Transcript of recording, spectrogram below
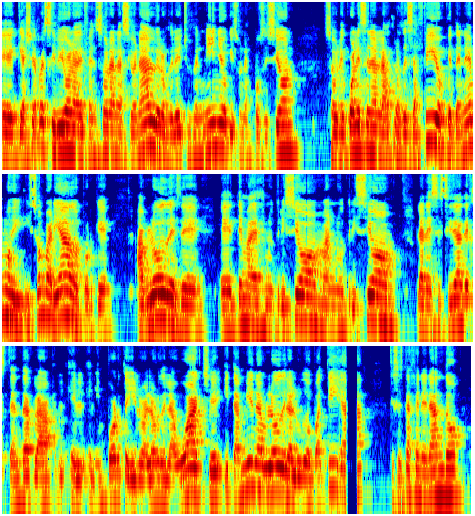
eh, que ayer recibió la Defensora Nacional de los Derechos del Niño, que hizo una exposición sobre cuáles eran los desafíos que tenemos y, son variados porque habló desde el tema de desnutrición, malnutrición, la necesidad de extender el, importe y el valor de la UH y también habló de la ludopatía que se está generando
